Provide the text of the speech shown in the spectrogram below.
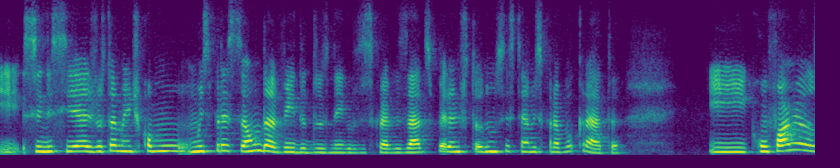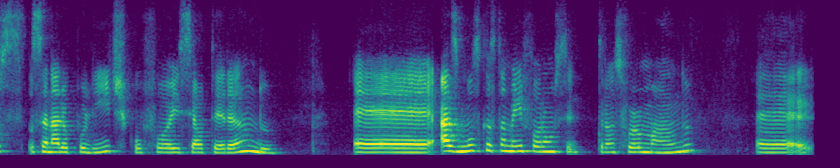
e se inicia justamente como uma expressão da vida dos negros escravizados perante todo um sistema escravocrata. E conforme os, o cenário político foi se alterando, é, as músicas também foram se transformando é,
